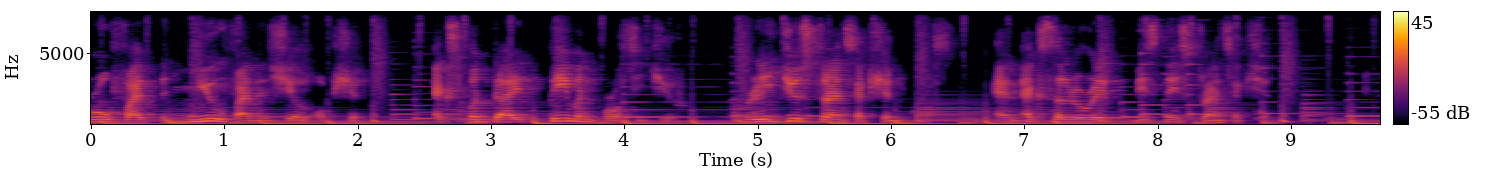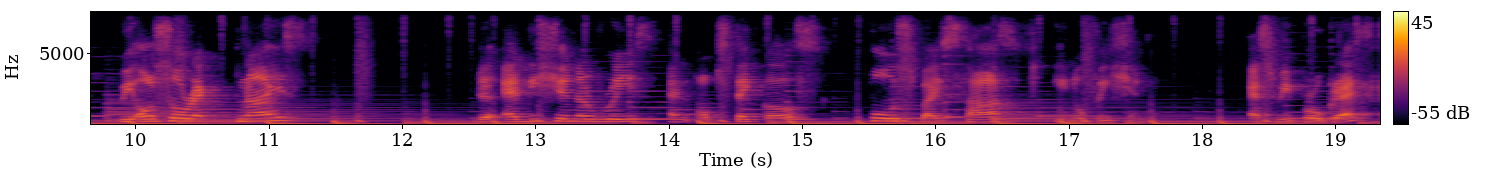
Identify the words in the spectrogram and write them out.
provide a new financial option, expedite payment procedure, reduce transaction costs, and accelerate business transaction. We also recognize the additional risks and obstacles posed by such innovation. As we progress,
